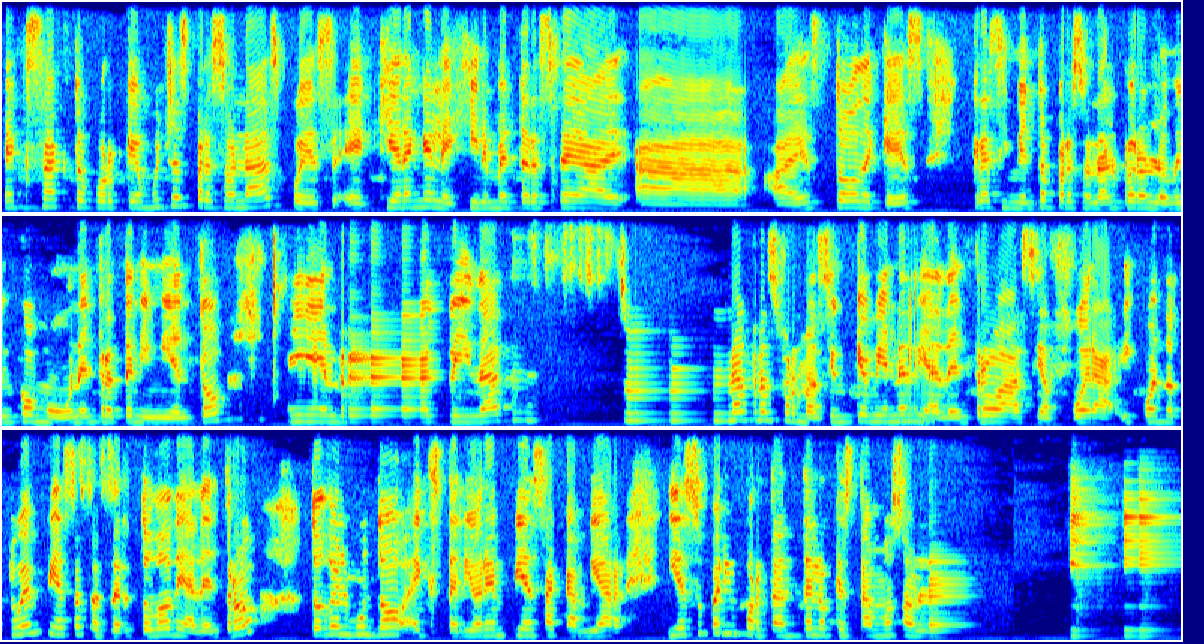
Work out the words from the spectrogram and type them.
Exacto, porque muchas personas pues eh, quieren elegir meterse a, a, esto de que es crecimiento personal, pero lo ven como un entretenimiento y en realidad es una transformación que viene de adentro hacia afuera. Y cuando tú empiezas a hacer todo de adentro, todo el mundo exterior empieza a cambiar. Y es súper importante lo que estamos hablando. Y,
